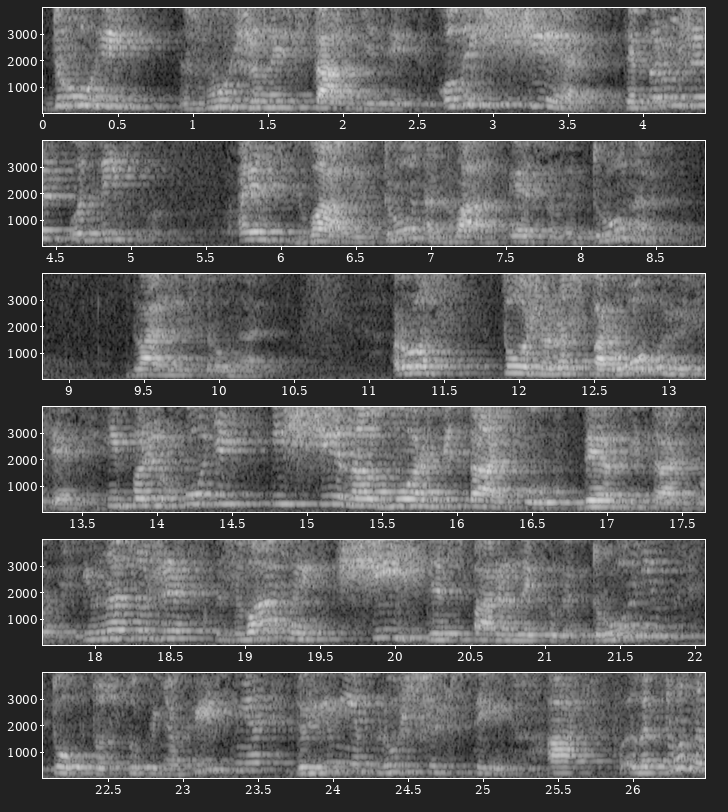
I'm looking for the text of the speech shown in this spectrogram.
Другий збуджений стан діти. Коли ще, тепер уже один С2 електрона, 2 С електрона, 2 електрона роз, теж розпаровуються і переходять іще на одну орбітальку, де орбітальку. І в нас вже з вами 6 неспарених електронів, тобто ступінь окиснення дорівнює плюс 6. А електронна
